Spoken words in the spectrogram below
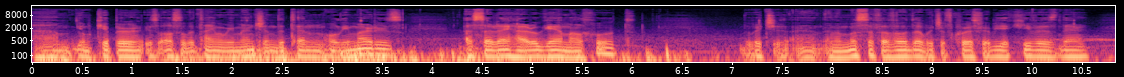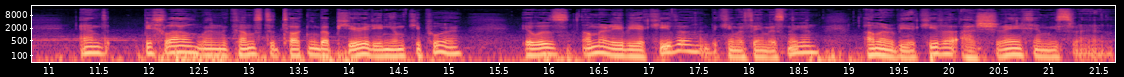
Um, Yom Kippur is also the time where we mention the ten holy martyrs, Asarei Harugei Malchut, which and, and the Musaf Avoda, which of course Rabbi Akiva is there. And Bichlal, when it comes to talking about purity in Yom Kippur, it was Amar Rabbi Akiva, it became a famous nigun, Amar Rabbi Akiva, Ashreichem Yisrael.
